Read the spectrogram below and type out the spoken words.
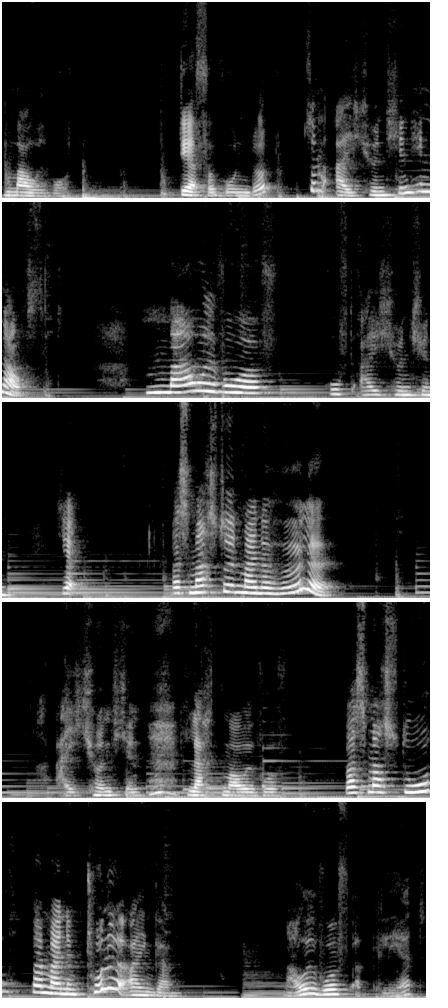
Maulwurf, der verwundert zum Eichhörnchen hinaufsieht. Maulwurf, ruft Eichhörnchen. Ja, was machst du in meiner Höhle? Eichhörnchen, lacht Maulwurf. Was machst du bei meinem Tunneleingang? Maulwurf erklärt,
